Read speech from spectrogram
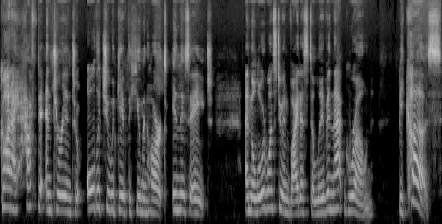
God, I have to enter into all that you would give the human heart in this age. And the Lord wants to invite us to live in that groan because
